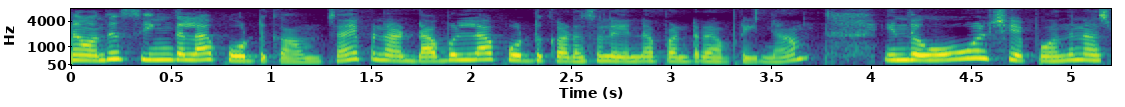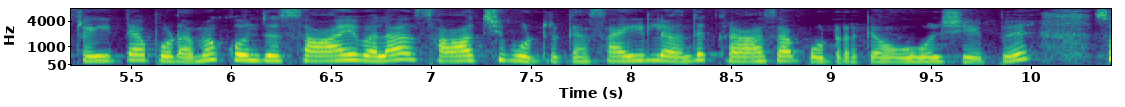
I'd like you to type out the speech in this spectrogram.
நான் வந்து சிங்கிளாக போட்டு காமிச்சேன். இப்போ நான் டபுளாக போட்டு கடைசியில் என்ன பண்ணுறேன் அப்படின்னா இந்த ஓவல் ஷேப்பை வந்து நான் ஸ்ட்ரைட்டாக போடாமல் கொஞ்சம் சாய்வலாக சாய்ச்சி போட்டிருக்கேன். சைடில் வந்து கிராஸாக போட்டிருக்கேன் ஓவல் ஷேப்பு ஸோ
